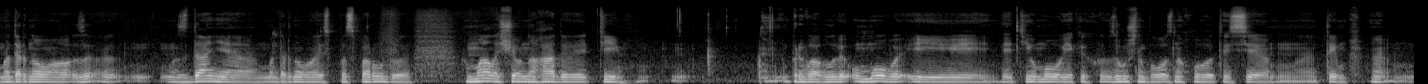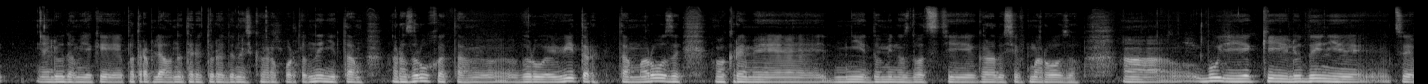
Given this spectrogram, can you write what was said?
модерного е, здання, модерного споруди, мало що нагадує ті привабливі умови і ті умови, в яких зручно було знаходитись ем, тим ем, людям, які потрапляли на територію Донецького аеропорту. Нині там розруха, там е, вирує вітер, там морози в окремі е, дні до мінус 20 градусів морозу. Будь-якій людині, це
